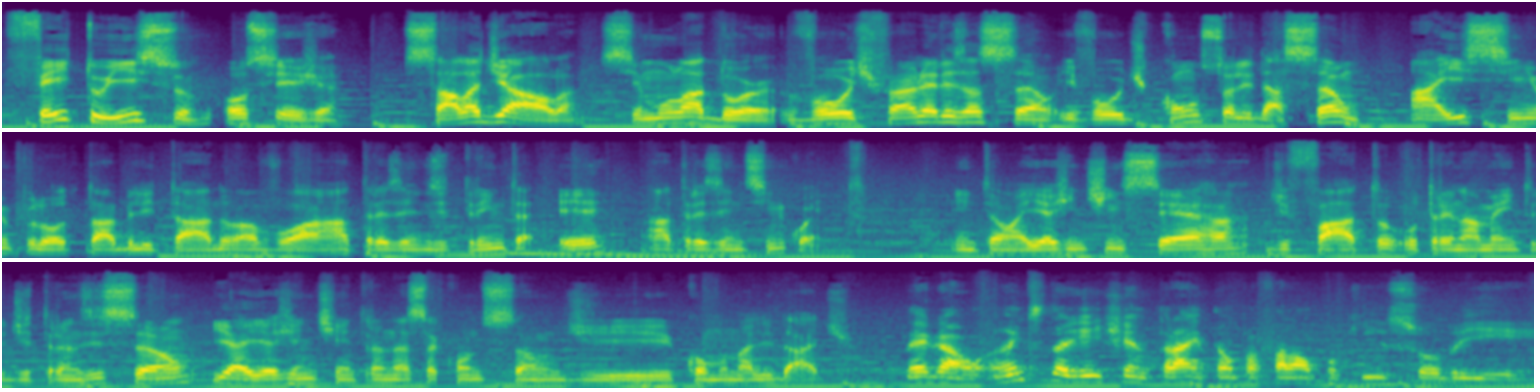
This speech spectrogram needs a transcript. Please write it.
Feito isso, ou seja, sala de aula, simulador, voo de familiarização e voo de consolidação, aí sim o piloto está habilitado a voar a 330 e a 350. Então aí a gente encerra de fato o treinamento de transição e aí a gente entra nessa condição de comunalidade. Legal. Antes da gente entrar então para falar um pouquinho sobre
